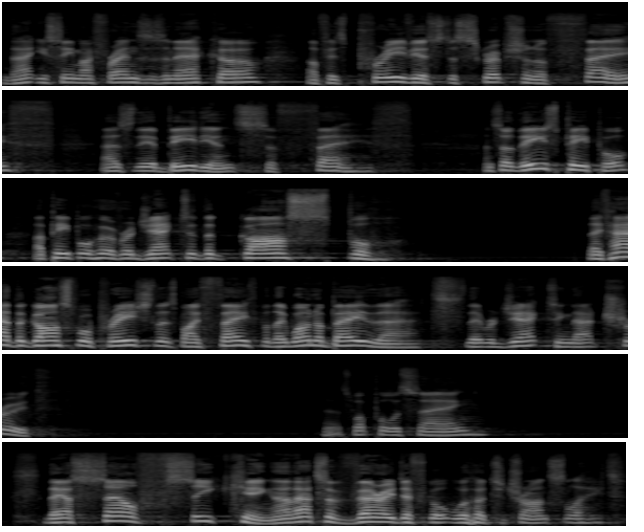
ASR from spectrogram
That, you see, my friends, is an echo of his previous description of faith as the obedience of faith. And so these people are people who have rejected the gospel. They've had the gospel preached that's by faith, but they won't obey that. They're rejecting that truth. That's what Paul is saying. They are self seeking. Now, that's a very difficult word to translate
